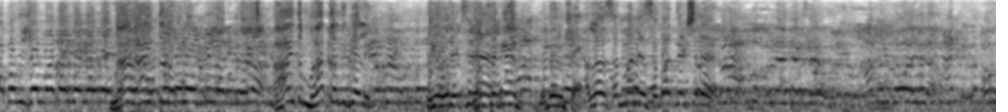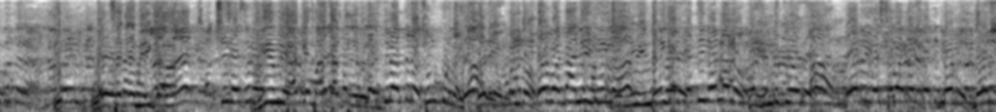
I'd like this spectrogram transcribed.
ಆಪೋಸಿಷನ್ ಮಾತಾಡ್ಬೇಕಾದ್ರೆ ನಾನು ಆಯ್ತು. ಆಯ್ತು ಮಾತಾಡ್ದು ಕೇಳಿ. ಒಂದ್ ನಿಮಿಷ. ಅಲ್ಲ ಸನ್ಮಾನ್ಯ ಸಭಾಧ್ಯಕ್ಷರೇ. ಒಂದ್ ಸೆಕೆಂಡ್ ಈಗ. ನೀವು ಯಾಕೆ ಅಂತೀರ ಸುಮ್ ಕೊಡ್ಬೇಕು. ನೋಡ್ರಿ. ಎಷ್ಟು ಸಲ ನೋಡ್ರಿ. ನೋಡಿ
